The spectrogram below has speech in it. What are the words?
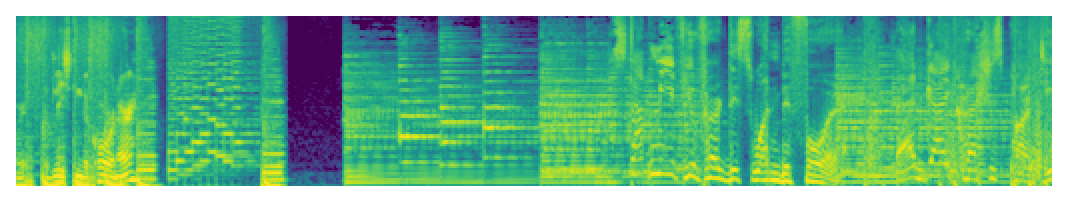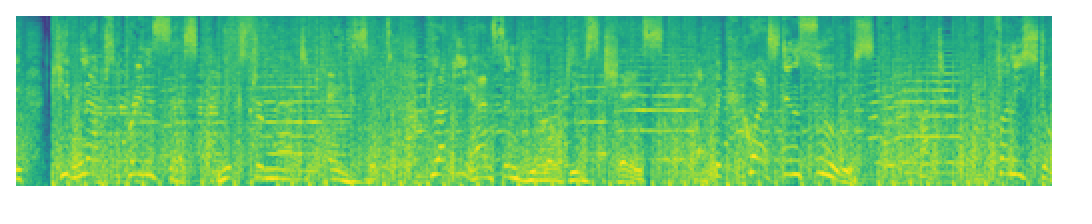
or at least in the corner. Stop me if you've heard this one before. Bad guy crashes party, kidnaps princess, makes dramatic exit. Plucky handsome hero gives chase. Epic quest ensues. But funny story.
